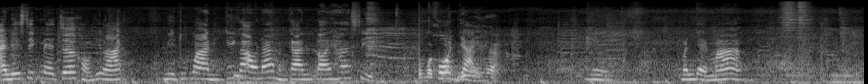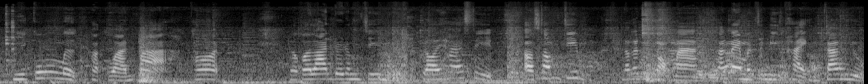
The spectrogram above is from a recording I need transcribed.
อันนี้ซิกเนเจอร์ของที่ร้านมีทุกวันพี่ก็เอาได้เหมือนกันร้อยห้าสิบโคตรใหญ่นี่มันใหญ่มาก มีกุ้งหมึกผักหวานป่าทอด แล้วก็ราดด้วยน้ำจิ้มร้อยห้าสิบเอาซ่อมจิ้ม แล้วก็ดึงออกมา ข้างในมันจะมีไข่ของกั้งอยู่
